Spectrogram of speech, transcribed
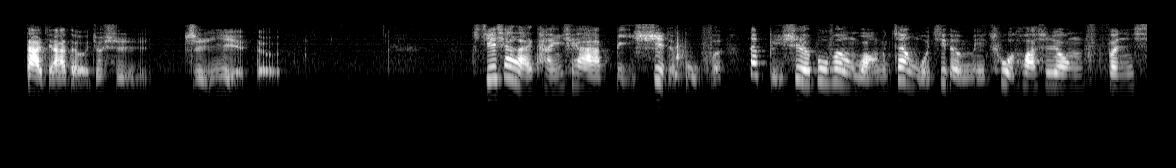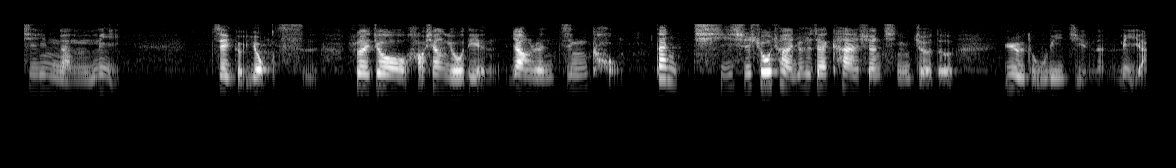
大家的就是职业的。接下来谈一下笔试的部分。那笔试的部分网站我记得没错的话是用分析能力这个用词，所以就好像有点让人惊恐。但其实说出来就是在看申请者的阅读理解能力啊。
